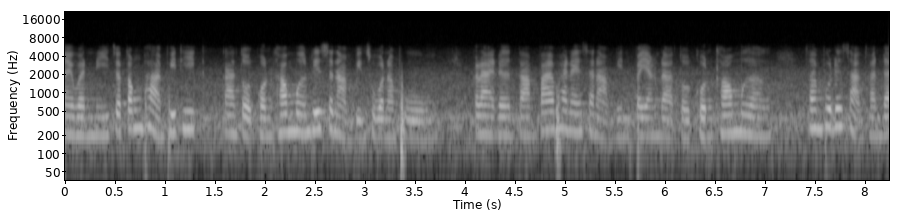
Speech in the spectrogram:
นวันนี้จะต้องผ่านพิธีการตรวจคนเข้าเมืองที่สนามบินสุวรรณภูมิ กลายเดินตามป้ายภายในสนามบินไปยังด่านตรวจคนเข้าเมือง ท่านผู้โดยสารท่านใด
